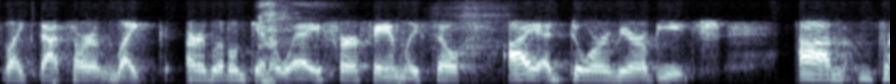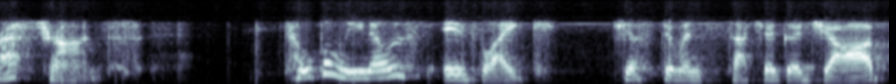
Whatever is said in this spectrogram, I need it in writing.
like that's our like our little getaway for a family. So I adore Vero Beach. Um, restaurants, Topolino's is like just doing such a good job.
